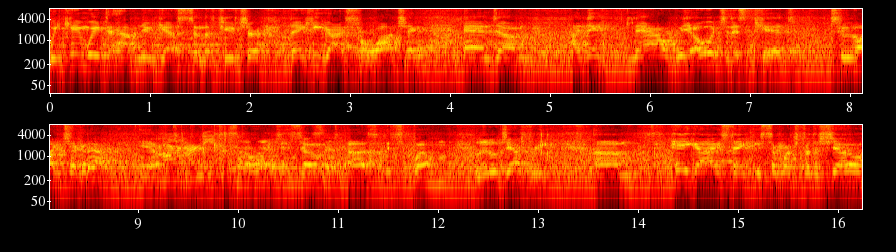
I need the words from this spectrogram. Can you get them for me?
We can't wait to have new guests in the future. Thank you guys for watching, and um, I think now we owe it to this kid to like check it out. You know? I haven't heard it. So, All right, what do so uh, it's well, little Jeffrey. Um, hey guys, thank you so much for the show.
